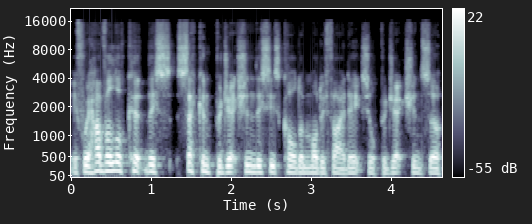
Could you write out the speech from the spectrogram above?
If we have a look at this second projection, this is called a modified axial projection. So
